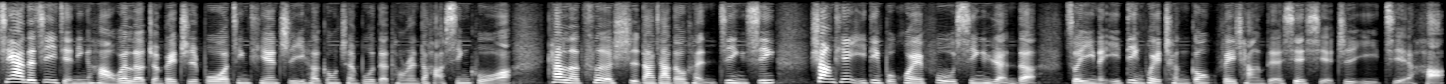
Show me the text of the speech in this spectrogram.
亲爱的志毅姐您好，为了准备直播，今天志毅和工程部的同仁都好辛苦哦。看了测试，大家都很尽心，上天一定不会负。”心人的，所以呢一定会成功，非常的谢谢志毅姐哈。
